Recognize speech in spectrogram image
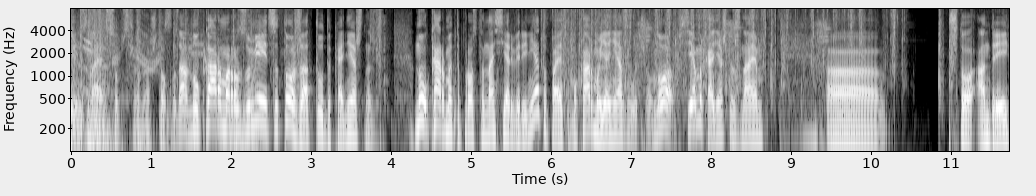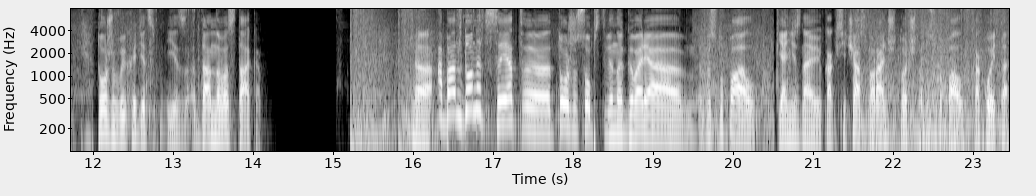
и знает, собственно, что куда. Ну, карма, разумеется, тоже оттуда, конечно же. Ну, кармы-то просто на сервере нету, поэтому карму я не озвучил. Но все мы, конечно, знаем... Э что Андрей тоже выходец из данного стака. Abandoned Set э, тоже, собственно говоря, выступал, я не знаю, как сейчас, но раньше точно выступал в какой-то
